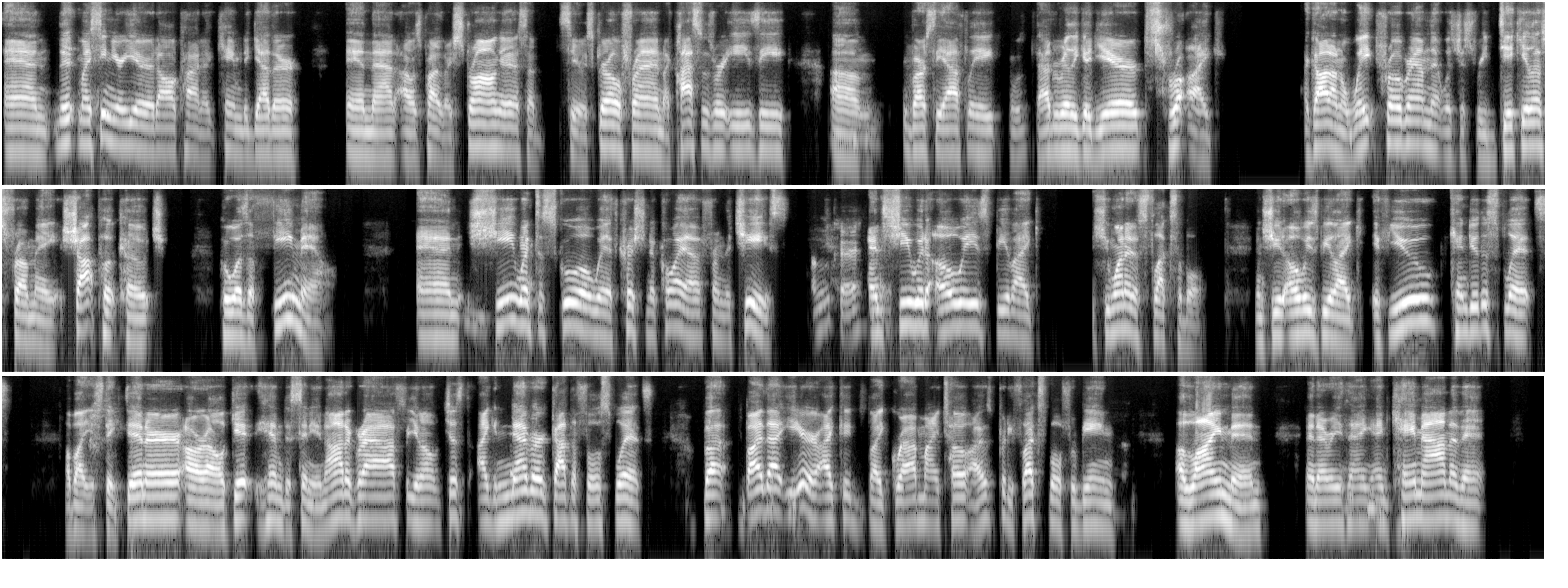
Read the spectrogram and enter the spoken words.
And th- my senior year, it all kind of came together in that I was probably my strongest, a serious girlfriend. My classes were easy. Um, varsity athlete, had a really good year. Str- like I got on a weight program that was just ridiculous from a shot put coach who was a female. And she went to school with Christian Okoye from the Chiefs okay. and she would always be like she wanted us flexible and she'd always be like if you can do the splits i'll buy you steak dinner or i'll get him to send you an autograph you know just i never got the full splits but by that year i could like grab my toe i was pretty flexible for being a lineman and everything and came out of it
